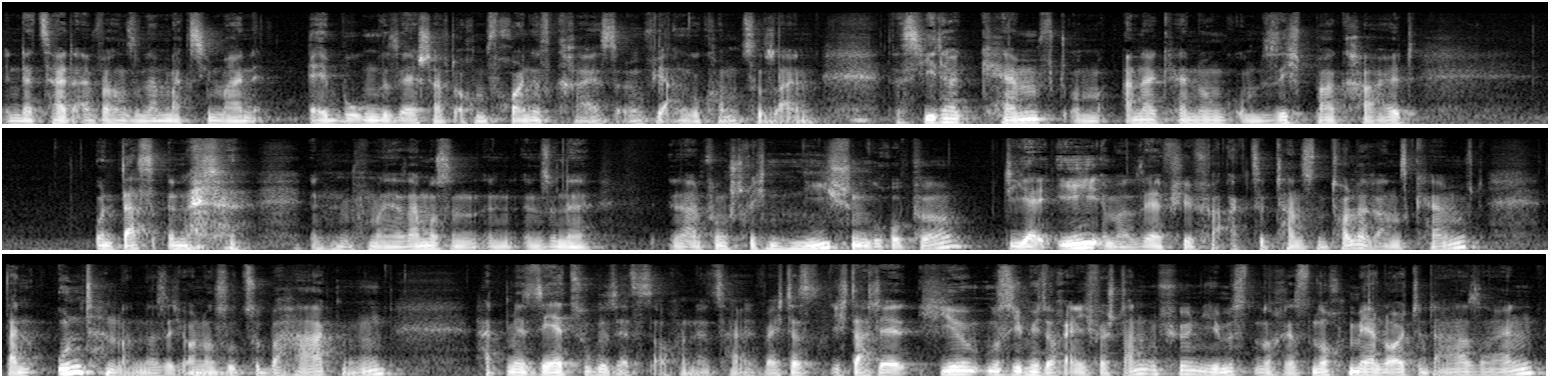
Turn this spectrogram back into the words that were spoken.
in der Zeit einfach in so einer maximalen Ellbogengesellschaft, auch im Freundeskreis irgendwie angekommen zu sein. Dass jeder kämpft um Anerkennung, um Sichtbarkeit und das in, in man ja sagen muss, in, in, in so eine in Anführungsstrichen Nischengruppe, die ja eh immer sehr viel für Akzeptanz und Toleranz kämpft, dann untereinander sich auch noch so zu behaken, hat mir sehr zugesetzt auch in der Zeit, weil ich das, ich dachte, hier muss ich mich doch eigentlich verstanden fühlen, hier müssten doch jetzt noch mehr Leute da sein.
